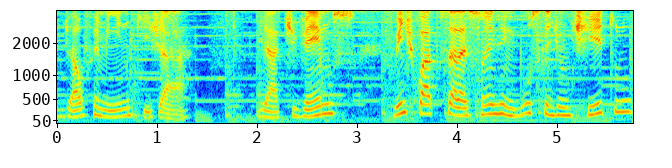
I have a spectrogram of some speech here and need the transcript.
Mundial Feminino que já, já tivemos. 24 seleções em busca de um título.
